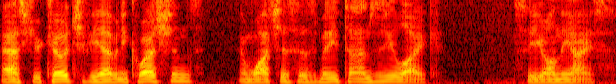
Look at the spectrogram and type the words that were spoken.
Ask your coach if you have any questions, and watch this as many times as you like. See you on the ice.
